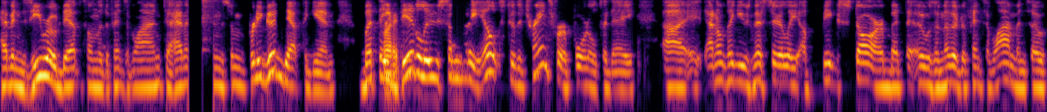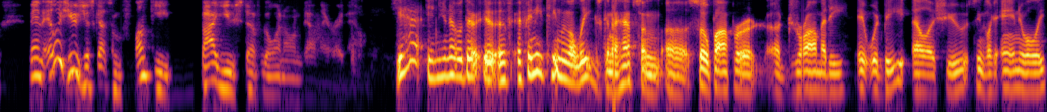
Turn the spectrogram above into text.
having zero depth on the defensive line to having some pretty good depth again. But they right. did lose somebody else to the transfer portal today. Uh, I don't think he was necessarily a big star, but it was another defensive lineman. So, man, LSU's just got some funky Bayou stuff going on down there right now. Yeah, and you know, there if, if any team in the league is going to have some uh, soap opera uh, dramedy, it would be LSU. It seems like annually,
